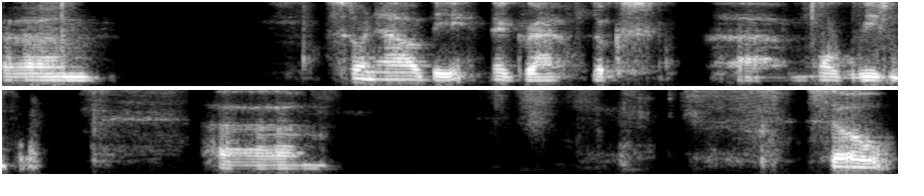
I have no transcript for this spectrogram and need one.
Um, so now the, the graph looks uh, more reasonable. Um, so,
